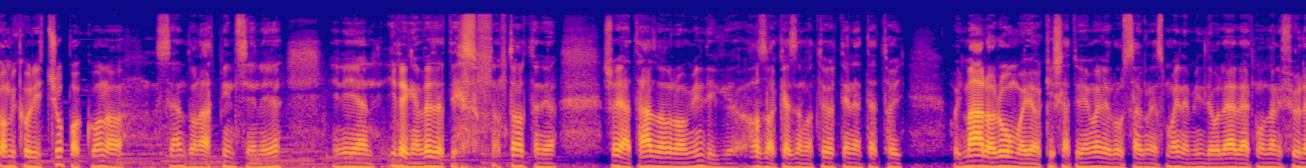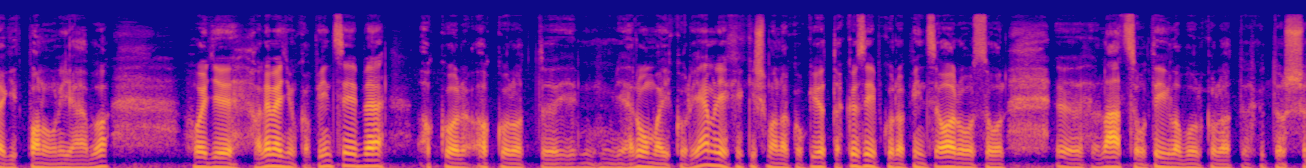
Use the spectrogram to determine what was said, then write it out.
Amikor itt Csopakon, a Szent Donát pincénél én ilyen idegen vezetést szoktam tartani a saját házamról, mindig azzal kezdem a történetet, hogy, hogy már a rómaiak is, hát ugye Magyarországon ezt majdnem mindenhol el lehet mondani, főleg itt Panóniába, hogy ha lemegyünk a pincébe, akkor, akkor ott ilyen római kori emlékek is vannak, akkor jött a középkor, a pince arról szól, látszó téglaborkolatos,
